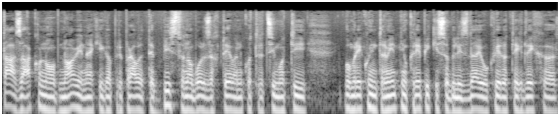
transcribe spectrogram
ta zakon o obnovi, ne, ki ga pripravljate, bistveno bolj zahteven kot recimo ti, bom rekel, interventni ukrepi, ki so bili zdaj v okviru teh dveh uh,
